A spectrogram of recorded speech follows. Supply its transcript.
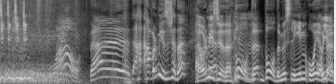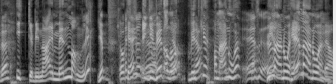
ching, ching, ching. Wow! Det er, her var det mye som skjedde. Her var det mye som skjedde. Både, både muslim og jøde. jøde. Ikke-binær, men mannlig. Jepp. Okay. Jeg Ingen vet. Alle Ja. vet Ja. ikke. Han er noe. Skal- Hun er noe. Hen er noe. Ja.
